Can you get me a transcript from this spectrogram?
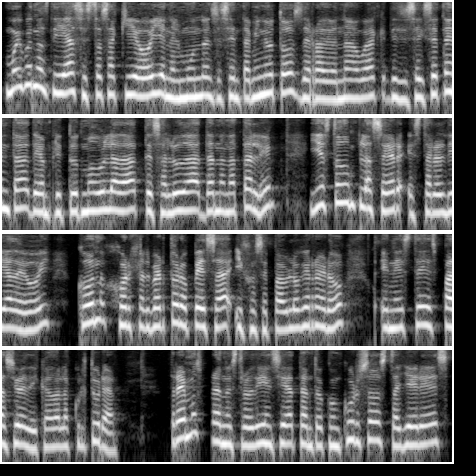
Muy buenos días, estás aquí hoy en El Mundo en 60 Minutos de Radio Nahuac 1670 de amplitud modulada. Te saluda Dana Natale y es todo un placer estar el día de hoy con Jorge Alberto Oropesa y José Pablo Guerrero en este espacio dedicado a la cultura. Traemos para nuestra audiencia tanto concursos, talleres,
